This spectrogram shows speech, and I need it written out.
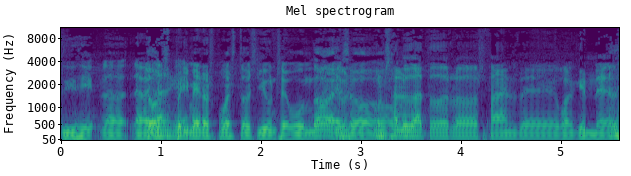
Sí, sí, la, la verdad Dos es que- primeros puestos y un segundo, Un- eso... un saludo a todos los fans de Walking Dead.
